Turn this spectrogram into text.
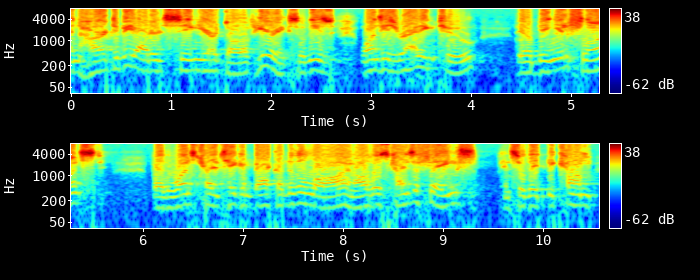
and hard to be uttered, seeing you are dull of hearing. So these ones he's writing to, they are being influenced by the ones trying to take him back under the law and all those kinds of things. And so they become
